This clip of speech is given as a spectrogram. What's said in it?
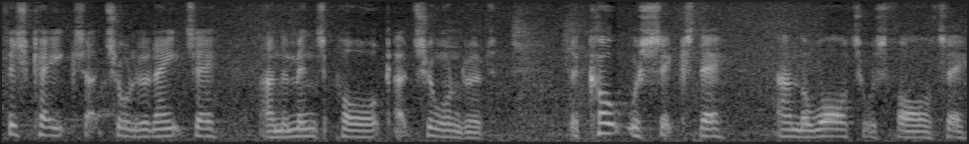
fish cakes at 280 and the minced pork at 200. The coke was 60 and the water was 40. There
